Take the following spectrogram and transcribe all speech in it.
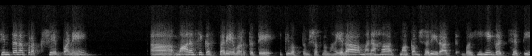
चिन्तनप्रक्षेपणे मानसिकस्तरे वर्तते इति वक्तुं शक्नुमः। यदा मनः अस्माकं शरीरात् बहिः गच्छति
